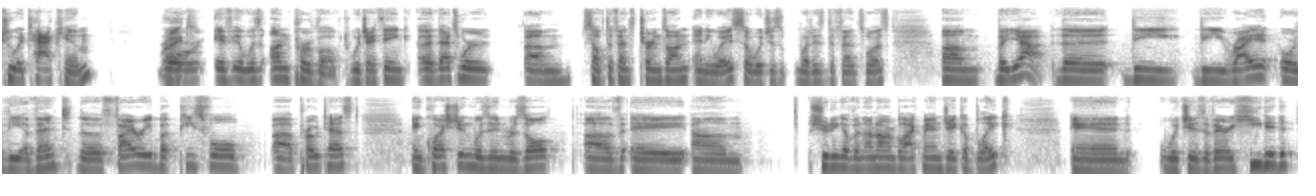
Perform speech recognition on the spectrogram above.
to attack him, Right. or if it was unprovoked. Which I think uh, that's where um, self defense turns on, anyway. So, which is what his defense was. Um, but yeah, the the the riot or the event, the fiery but peaceful uh, protest in question was in result of a um, shooting of an unarmed black man, Jacob Blake, and which is a very heated,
